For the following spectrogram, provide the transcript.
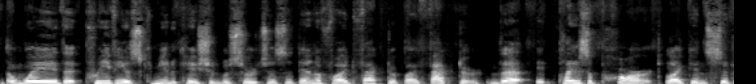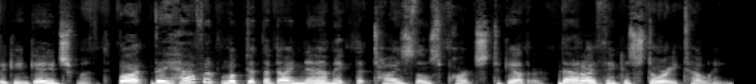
the way that previous communication research has identified factor by factor that it plays a part, like in civic engagement. But they haven't looked at the dynamic that ties those parts together. That, I think, is storytelling.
